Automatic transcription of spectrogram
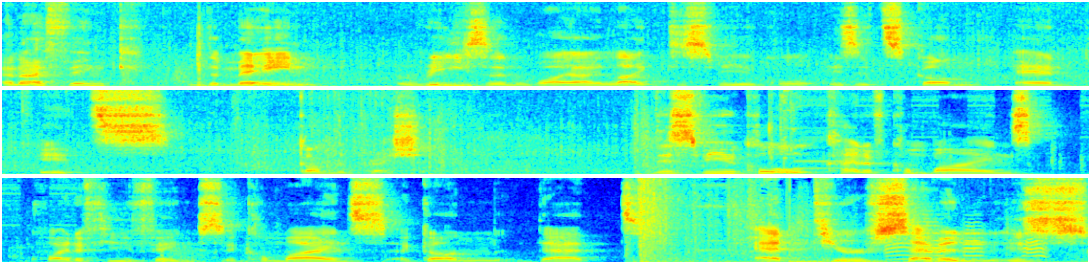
And I think the main reason why I like this vehicle is its gun and its gun depression. This vehicle kind of combines quite a few things. It combines a gun that at tier 7 is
